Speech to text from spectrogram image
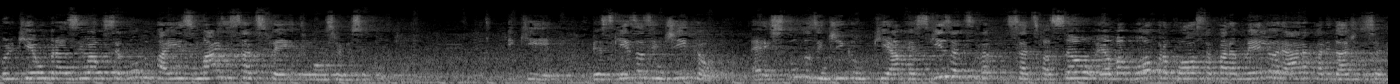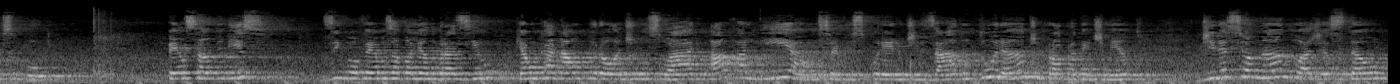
porque o Brasil é o segundo país mais insatisfeito com o serviço público. E que pesquisas indicam, é, estudos indicam que a pesquisa de satisfação é uma boa proposta para melhorar a qualidade do serviço público. Pensando nisso, desenvolvemos Avaliando Brasil, que é um canal por onde o usuário avalia o serviço por ele utilizado durante o próprio atendimento, direcionando a gestão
